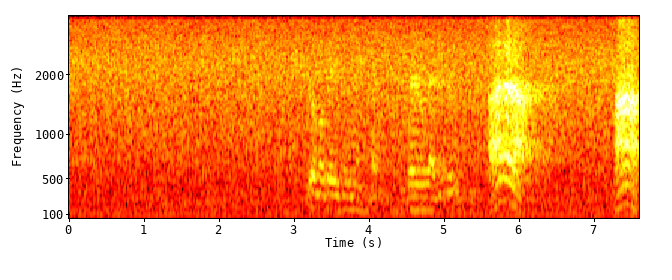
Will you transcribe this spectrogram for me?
તમને ડર લાગ્યું હતું? હા દાદા હા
